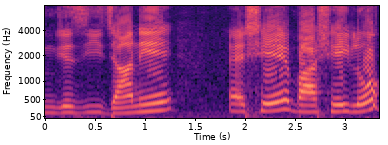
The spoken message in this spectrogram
ইংরেজি জানে সে বা সেই লোক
